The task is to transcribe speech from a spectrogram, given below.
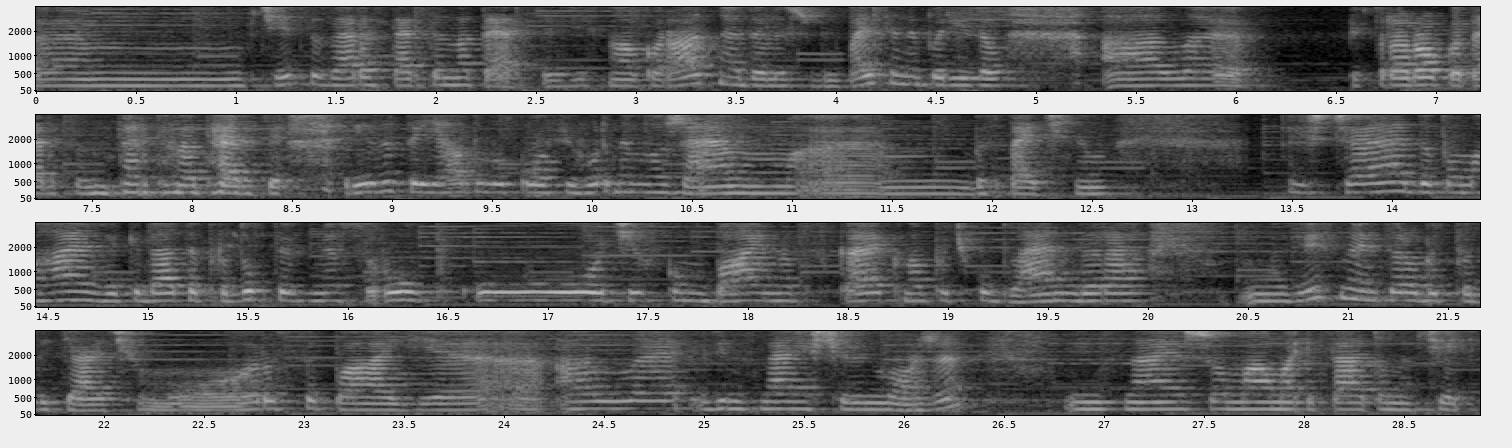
Ем, Вчиться зараз терти на терці. Звісно, акуратно, я дивлюсь, щоб він пальці не порізав, але. Півтора року терці терти на терці, різати яблуко фігурним ножем ем, безпечним. Ще допомагає закидати продукти в м'ясорубку чи в комбайн, натискає кнопочку блендера. Звісно, він це робить по-дитячому, розсипає, але він знає, що він може. Він знає, що мама і тато навчить.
